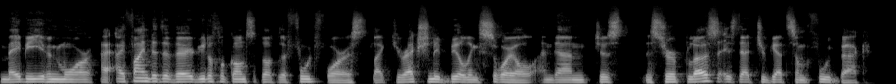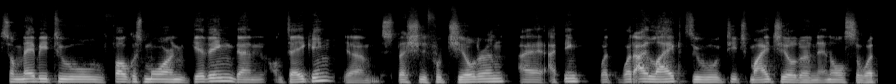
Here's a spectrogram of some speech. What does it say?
maybe even more, I, I find it a very beautiful concept of the food forest. Like you're actually building soil and then just the surplus is that you get some food back. So maybe to focus more on giving than on taking. Yeah, especially for children. I, I think what, what I like to teach my children and also what,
